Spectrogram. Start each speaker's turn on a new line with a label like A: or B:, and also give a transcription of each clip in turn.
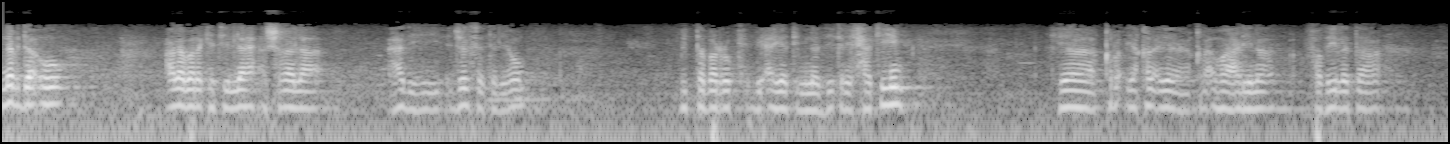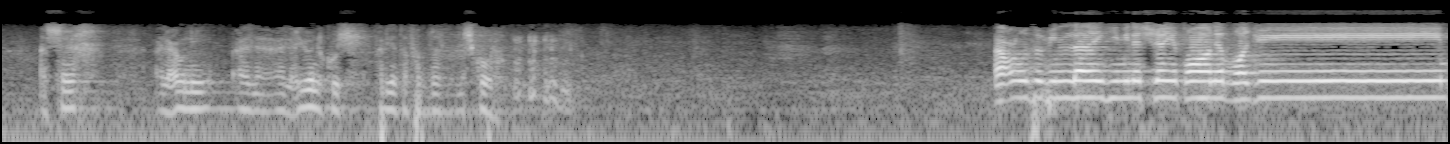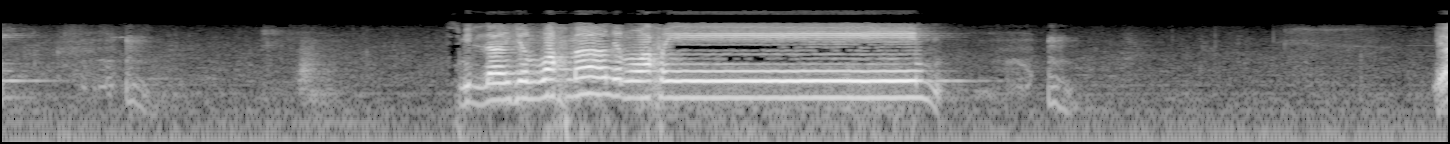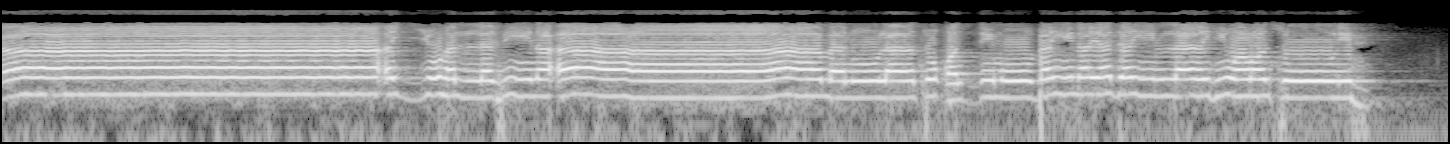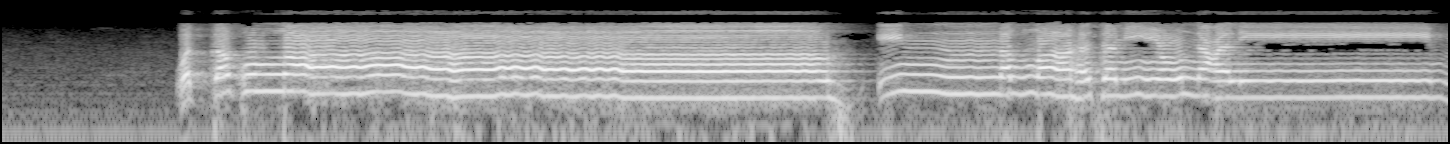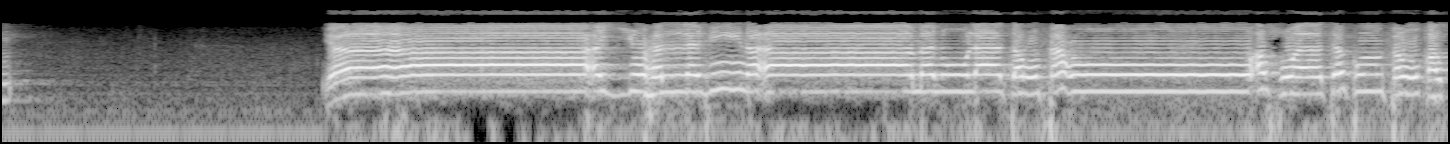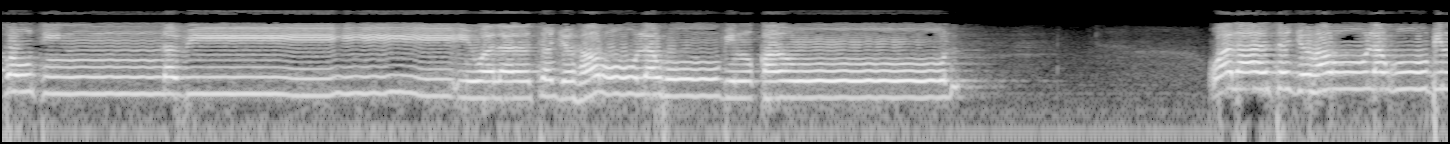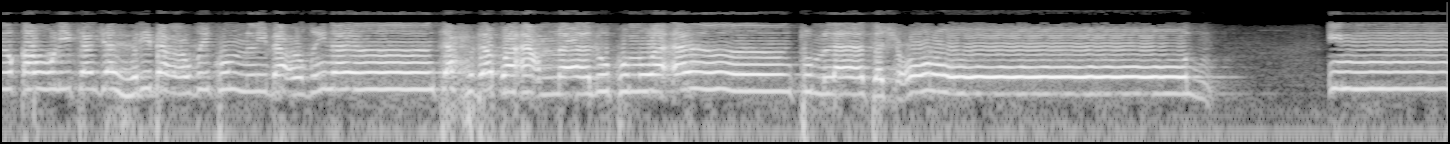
A: نبدأ على بركة الله أشغال هذه جلسة اليوم بالتبرك بآية من الذكر الحكيم يقرأها علينا فضيلة الشيخ العوني العيون الكوشي فليتفضل مشكورا
B: أعوذ بالله من الشيطان الرجيم بسم الله الرحمن الرحيم يا أيها الذين آمنوا لا تقدموا بين يدي الله ورسوله واتقوا الله سميع عليم يا أيها الذين آمنوا لا ترفعوا أصواتكم فوق صوت النبي ولا تجهروا له بالقول ولا تجهروا له بالقول كجهر بعضكم لبعض أن تحبط أعمالكم وأنتم لا تشعرون إن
